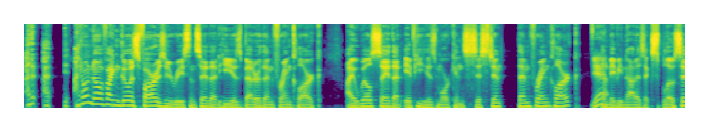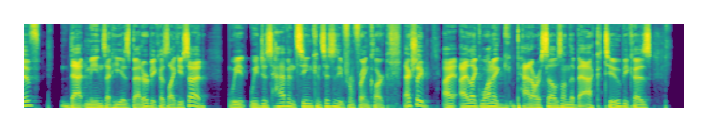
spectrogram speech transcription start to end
I, I, I don't know if I can go as far as you, Rhys, and say that he is better than Frank Clark. I will say that if he is more consistent than Frank Clark Yeah. and maybe not as explosive, that means that he is better because, like you said, we we just haven't seen consistency from Frank Clark. Actually, I, I like want to pat ourselves on the back too because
